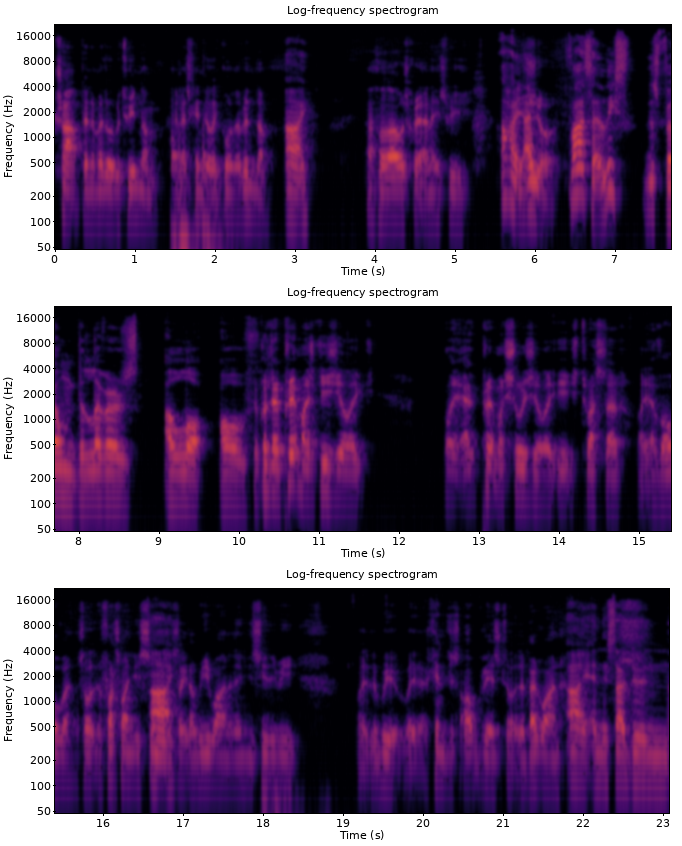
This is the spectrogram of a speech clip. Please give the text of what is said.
trapped in the middle between them and it's kind of like going around them. aye. I thought that was quite a nice wee. Aye, Yeah, and sure. that's it. At least this film delivers a lot of. Because it pretty much gives you like. Like it pretty much shows you like each twister like evolving. So like, the first one you see Aye. is like a wee one, and then you see the wee, like the wee like it kind of just upgrades to like the big one. Aye, and they start doing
